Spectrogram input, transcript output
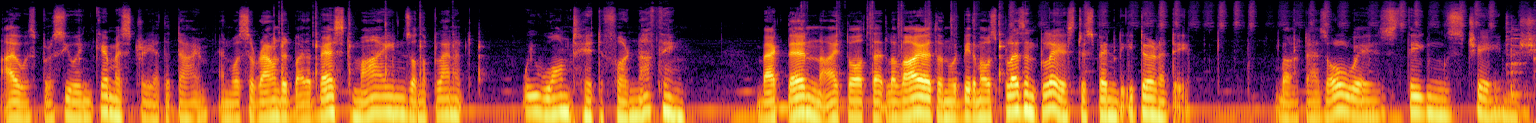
I was pursuing chemistry at the time and was surrounded by the best minds on the planet. We wanted for nothing. Back then, I thought that Leviathan would be the most pleasant place to spend eternity. But as always, things change.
